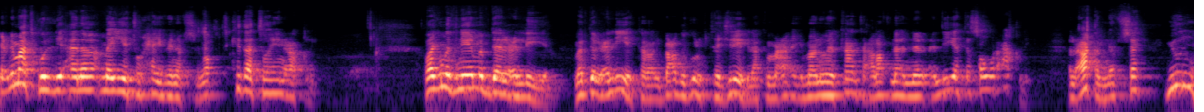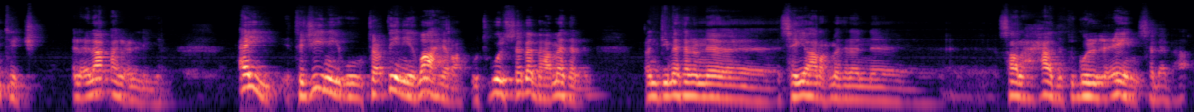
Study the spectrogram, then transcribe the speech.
يعني ما تقول لي أنا ميت وحي في نفس الوقت كذا تهين عقلي. رقم اثنين مبدأ العلية. مبدأ العلية ترى البعض يقول تجريبي لكن مع إيمانويل كانت عرفنا أن العلية تصور عقلي. العقل نفسه ينتج العلاقة العلية. أي تجيني وتعطيني ظاهرة وتقول سببها مثلا عندي مثلا آه، سيارة مثلا آه، صار لها حادث تقول العين سببها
